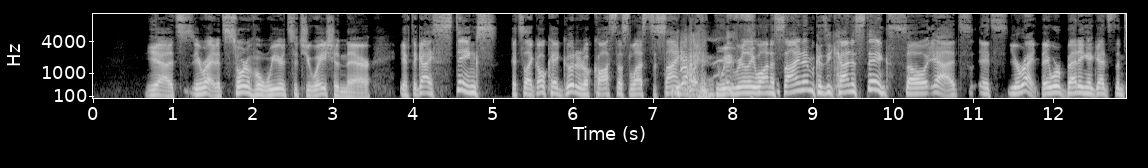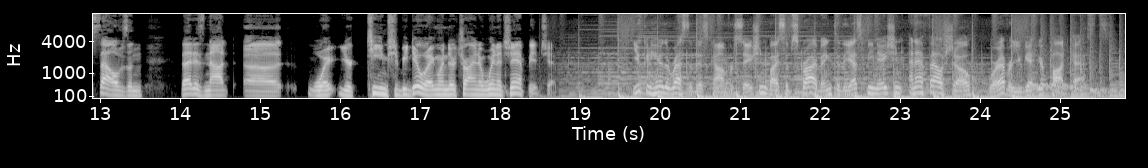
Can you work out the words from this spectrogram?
yeah it's you're right. It's sort of a weird situation there. If the guy stinks it's like okay good it'll cost us less to sign right. him do we really want to sign him? Because he kind of stinks. So yeah it's it's you're right. They were betting against themselves and that is not uh what your team should be doing when they're trying to win a championship. You can hear the rest of this conversation by subscribing to the SB Nation NFL show wherever you get your podcasts.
